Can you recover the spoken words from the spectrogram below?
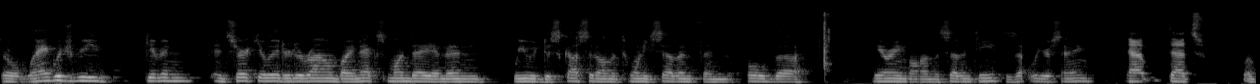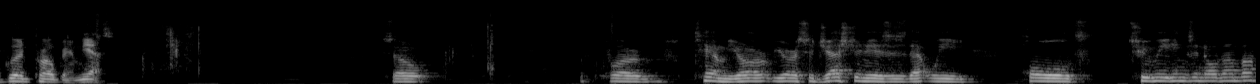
So language be given and circulated around by next Monday, and then we would discuss it on the 27th and hold the hearing on the 17th. Is that what you're saying? That, that's a good program, yes. So for Tim, your, your suggestion is, is that we hold two meetings in November?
